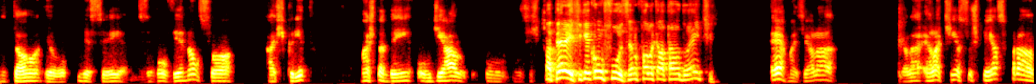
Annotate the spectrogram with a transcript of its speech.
Então, eu comecei a desenvolver não só a escrita, mas também o diálogo com os espíritos. Ah, peraí, fiquei confuso. Você não falou que ela estava doente? É, mas ela, ela, ela tinha suspenso para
